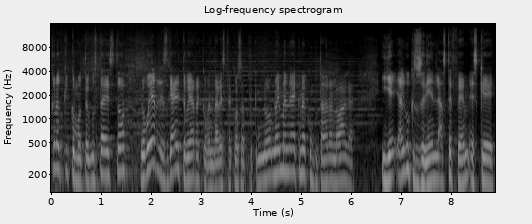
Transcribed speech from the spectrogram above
creo que como te gusta esto, me voy a arriesgar y te voy a recomendar esta cosa, porque no, no hay manera que una computadora lo haga. Y eh, algo que sucedía en Last.fm es que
